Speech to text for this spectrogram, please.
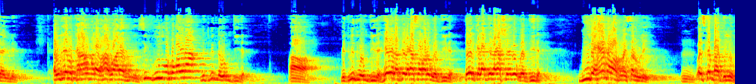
daayu leey awliyadu karaamo ma leeda waa leed hu si guud u rumaynaa mid midna waa u diida. Mid mid waa u diida. Hebel haddii laga soo raro waa diida. Hebel kale haddii laga sheego waa diida. Guud ahaanna waa rumaysanuu leey waa iska baadilow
